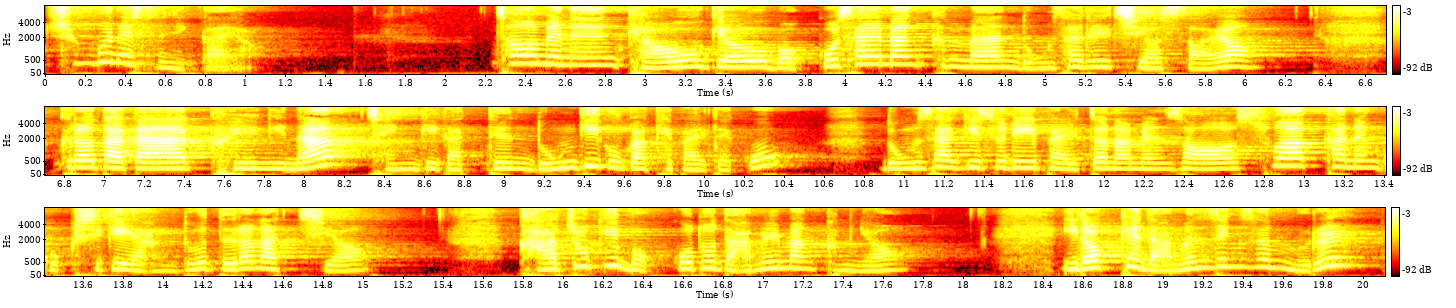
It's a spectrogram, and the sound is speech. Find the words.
충분했으니까요. 처음에는 겨우겨우 먹고 살 만큼만 농사를 지었어요. 그러다가 괭이나 쟁기 같은 농기구가 개발되고 농사 기술이 발전하면서 수확하는 곡식의 양도 늘어났지요. 가족이 먹고도 남을 만큼요. 이렇게 남은 생산물을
